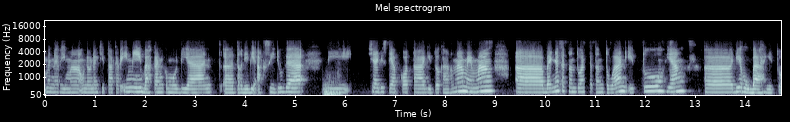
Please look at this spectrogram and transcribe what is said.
menerima undang-undang Ciptaker ini bahkan kemudian uh, terjadi aksi juga di Indonesia di setiap kota gitu karena memang uh, banyak ketentuan-ketentuan itu yang uh, dirubah gitu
